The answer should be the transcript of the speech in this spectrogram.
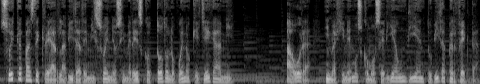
Soy capaz de crear la vida de mis sueños y merezco todo lo bueno que llega a mí. Ahora, imaginemos cómo sería un día en tu vida perfecta.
